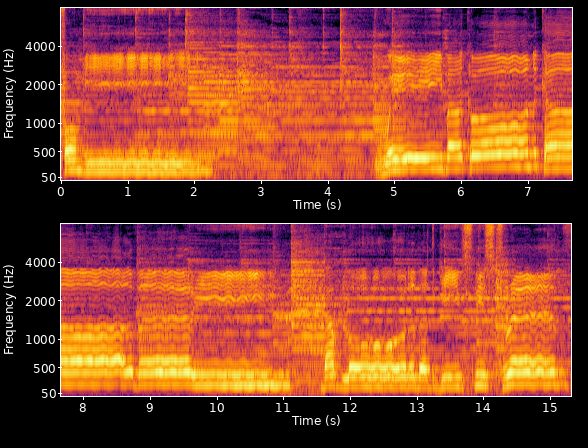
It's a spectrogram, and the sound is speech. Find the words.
for me way back on Calvary, the blood that gives me strength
